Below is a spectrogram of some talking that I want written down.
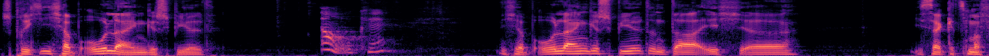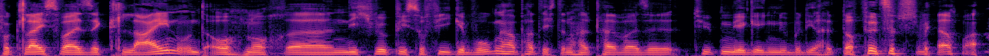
Sprich, ich habe O-Line gespielt. Oh, okay. Ich habe O-Line gespielt und da ich äh, ich sag jetzt mal vergleichsweise klein und auch noch äh, nicht wirklich so viel gewogen habe, hatte ich dann halt teilweise Typen mir gegenüber, die halt doppelt so schwer waren.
